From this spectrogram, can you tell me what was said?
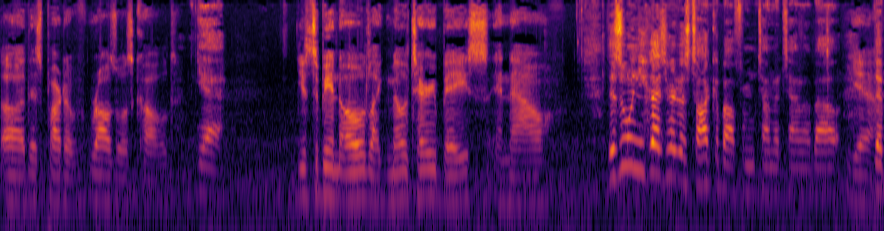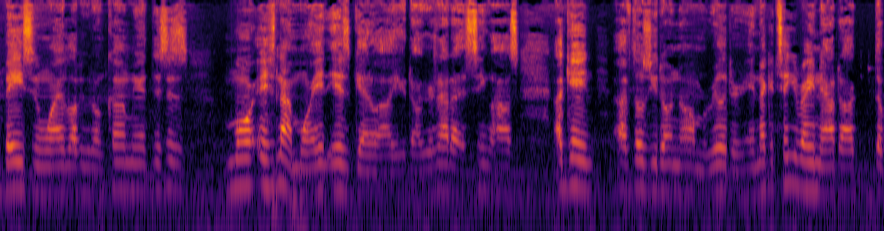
uh, this part of Roswell is called. Yeah. Used to be an old like military base and now This is one you guys heard us talk about from time to time about yeah. the base and why a lot of people don't come here. This is more. It's not more. It is ghetto out here, dog. There's not a single house. Again, uh, if those of you don't know, I'm a realtor, and I can tell you right now, dog. The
